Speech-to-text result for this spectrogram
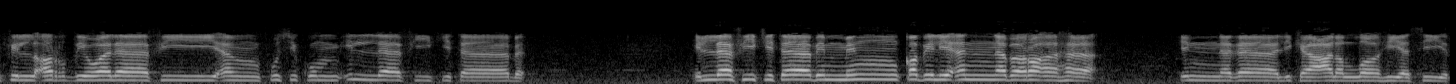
في الأرض ولا في أنفسكم إلا في كتاب إلا في كتاب من قبل أن نبرأها. إن ذلك على الله يسير.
